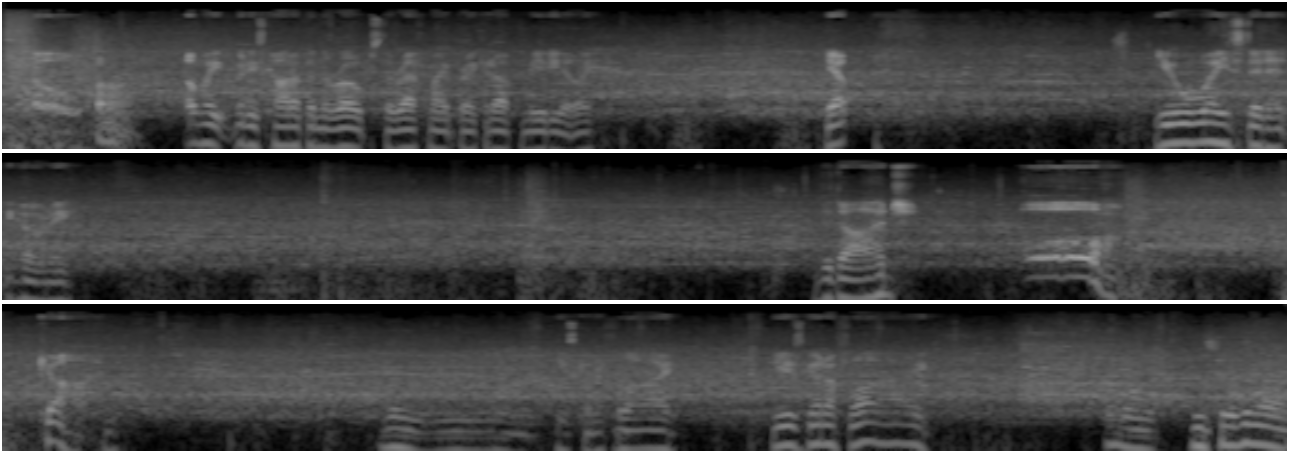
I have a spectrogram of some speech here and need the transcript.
Oh, oh, oh wait, but he's caught up in the ropes. The ref might break it up immediately. Yep. You wasted it, Coney. The dodge. Oh! God. He's gonna fly. He's gonna fly. Oh, he's gonna.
